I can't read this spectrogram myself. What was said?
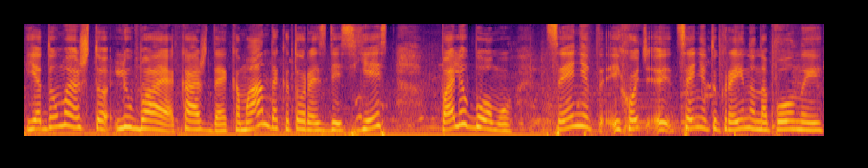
Я думаю, что любая, каждая команда, которая здесь есть, по-любому ценит и хоть э, ценит Украину на полный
